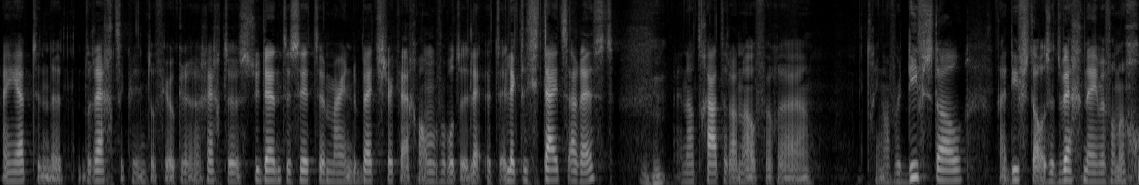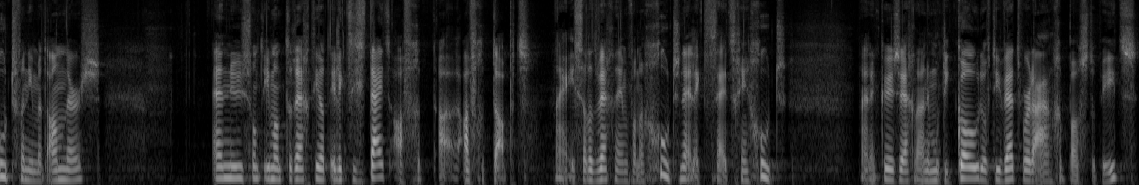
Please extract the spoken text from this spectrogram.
En je hebt in het recht, ik weet niet of je ook rechten studenten zitten, maar in de bachelor krijgen we bijvoorbeeld het elektriciteitsarrest. Mhm. En dat gaat er dan over, uh, het ging over diefstal. Nou, diefstal is het wegnemen van een goed van iemand anders. En nu stond iemand terecht die had elektriciteit afgetapt. Nou, is dat het wegnemen van een goed? Nee, elektriciteit is geen goed. Nou, dan kun je zeggen, nou, dan moet die code of die wet worden aangepast op iets.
